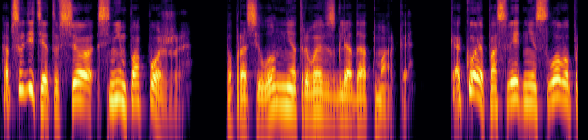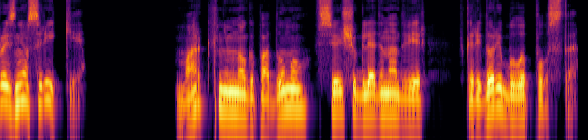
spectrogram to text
обсудите это все с ним попозже», — попросил он, не отрывая взгляда от Марка. «Какое последнее слово произнес Рикки?» Марк немного подумал, все еще глядя на дверь. В коридоре было пусто.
